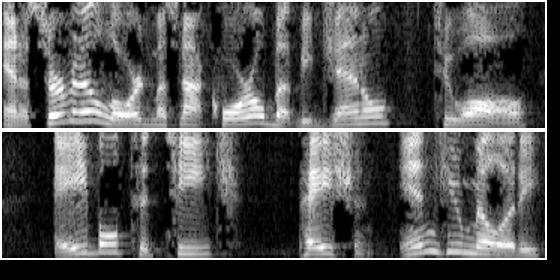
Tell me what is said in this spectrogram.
And a servant of the Lord must not quarrel, but be gentle to all, able to teach, patient, in humility,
